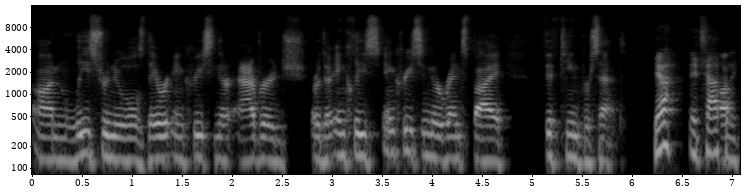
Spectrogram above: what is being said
on lease renewals they were increasing their average or they're increase increasing their rents by fifteen percent Yeah, it's happening.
